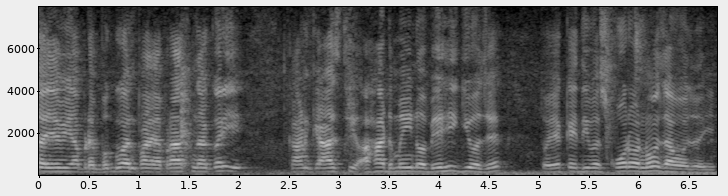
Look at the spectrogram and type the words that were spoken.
જાય એવી આપણે ભગવાન પાસે પ્રાર્થના કરી. કારણ કે આજથી આહાડ મહિનો બેહી ગયો છે તો એકેય દિવસ કોરો ન જવો જોઈએ.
